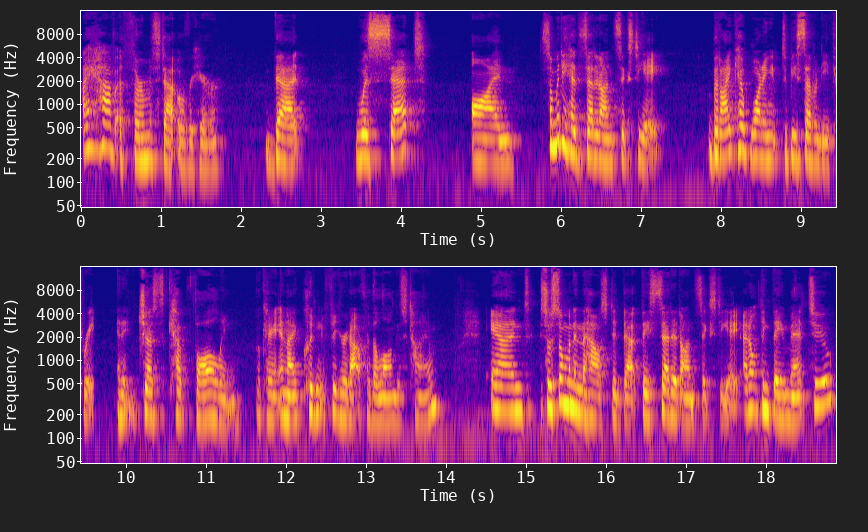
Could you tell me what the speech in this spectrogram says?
I have a thermostat over here that was set on, somebody had set it on 68 but I kept wanting it to be 73 and it just kept falling. Okay. And I couldn't figure it out for the longest time. And so someone in the house did that. They set it on 68. I don't think they meant to,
